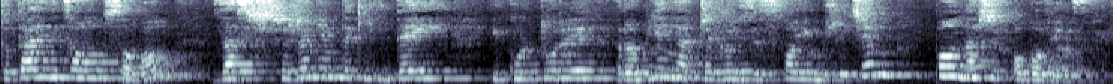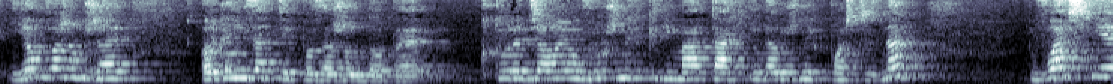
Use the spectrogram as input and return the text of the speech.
totalnie całą sobą, zastrzeżeniem takiej idei i kultury robienia czegoś ze swoim życiem po naszych obowiązkach. I ja uważam, że organizacje pozarządowe, które działają w różnych klimatach i na różnych płaszczyznach, właśnie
